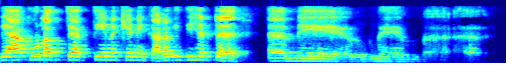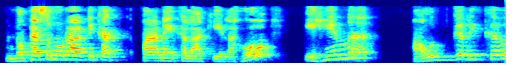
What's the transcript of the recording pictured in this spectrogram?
ව්‍යාකූලත්වයක් තියෙන කෙනෙක් අර විදිහට මේ මේ නොපැසුණු රා ටිකක් පානය කළා කියලා හෝ එහෙම පෞද්ගලිකව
